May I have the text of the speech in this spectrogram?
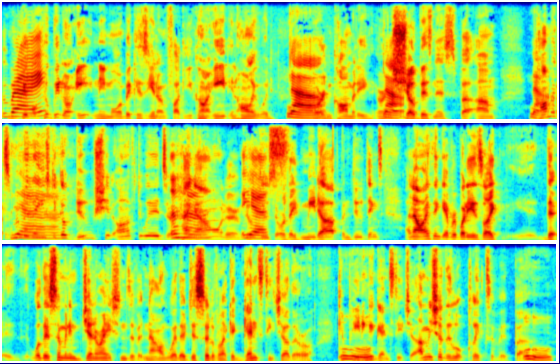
Right. People, people don't eat anymore because you know, fuck, you can't eat in Hollywood. No. Or in comedy or No. in show business. But um, No. comics, remember they used to go do shit afterwards or hang uh-huh. out or go Yes. do, or they'd meet up and do things. And now I think everybody is like, well, there's so many generations of it now where they're just sort of like against each other or competing mm-hmm. against each other. I mean, sure, there's little cliques of it, but mm-hmm.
